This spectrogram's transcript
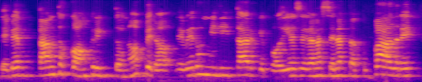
de ver tantos conflictos, ¿no? Pero de ver un militar que podía llegar a ser hasta tu padre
